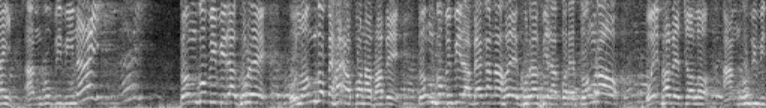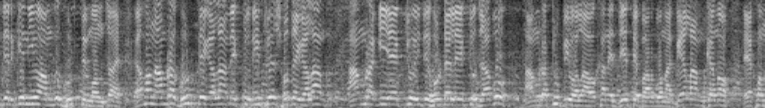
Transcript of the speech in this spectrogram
নাই? আমগো বিবি নাই? তঙ্গু বিবিরা ঘুরে উলঙ্গ বেহায় আপনা ভাবে, তঙ্গু বিবিরা বেগানা হয়ে ঘোরাফেরা করে, তোমরাও ওইভাবে চলো, আমগু বিবিদেরকে নিয়েও আমগো ঘুরতে মন চায়। এখন আমরা ঘুরতে গেলাম, একটু রিফ্রেশ হতে গেলাম, আমরা গিয়ে একটু ওই যে হোটেলে একটু যাব, আমরা টুপিওয়ালা ওখানে যেতে পারব না, গেলাম কেন? এখন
